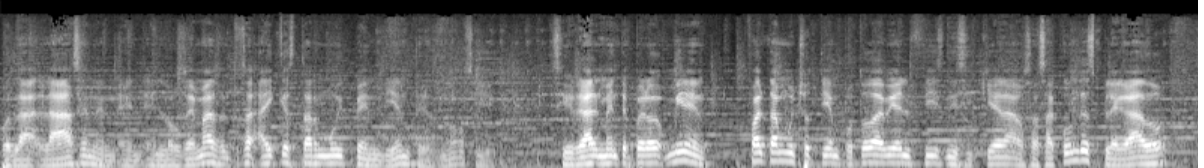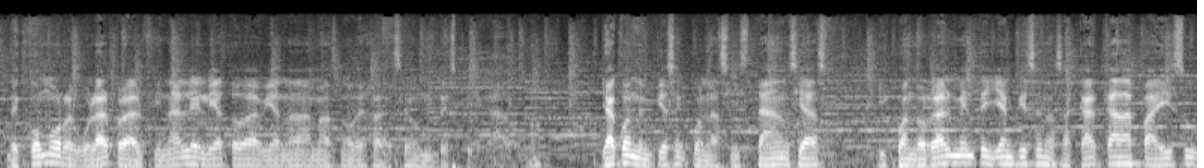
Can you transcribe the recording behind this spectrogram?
pues la, hacen en, los demás. Entonces hay que estar muy pendientes, ¿no? Si, si realmente, pero miren, falta mucho tiempo, todavía el FIS ni siquiera, o sea, sacó un desplegado de cómo regular, pero al final el día todavía nada más no deja de ser un desplegado, ¿no? ya cuando empiecen con las instancias y cuando realmente ya empiecen a sacar cada país su,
